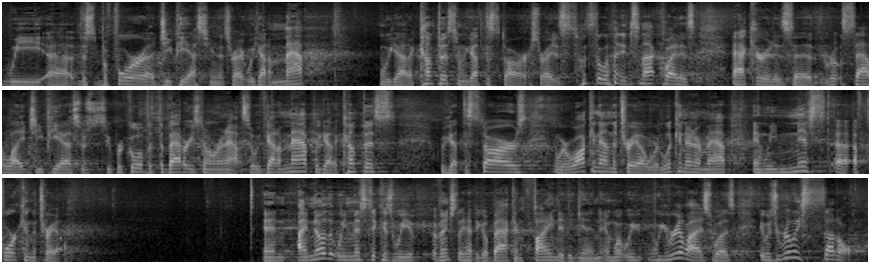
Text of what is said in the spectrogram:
we, uh, this is before uh, GPS units, right? We got a map, we got a compass, and we got the stars, right? It's, it's not quite as accurate as uh, satellite GPS, which is super cool, but the batteries don't run out. So we've got a map, we got a compass, we've got the stars, and we're walking down the trail, we're looking at our map, and we missed a, a fork in the trail. And I know that we missed it because we eventually had to go back and find it again. And what we, we realized was it was really subtle.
